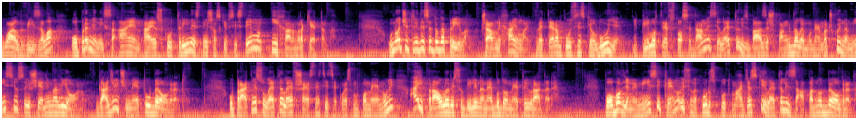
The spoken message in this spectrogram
Wild Weasela, opremljenih sa AN ISQ-13 nišanskim sistemom i HARM raketama. U noći 30. aprila, Charlie Heinlein, veteran pustinske oluje i pilot F-117 je letao iz baze Spangdalem u Nemačkoj na misiju sa još jednim avionom, gađajući metu u Beogradu. U pratnje su letele F-16 koje smo pomenuli, a i Prowleri su bili na nebu da ometaju radare. Po obavljenoj misiji krenuli su na kurs put Mađarske i leteli zapadno od Beograda,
